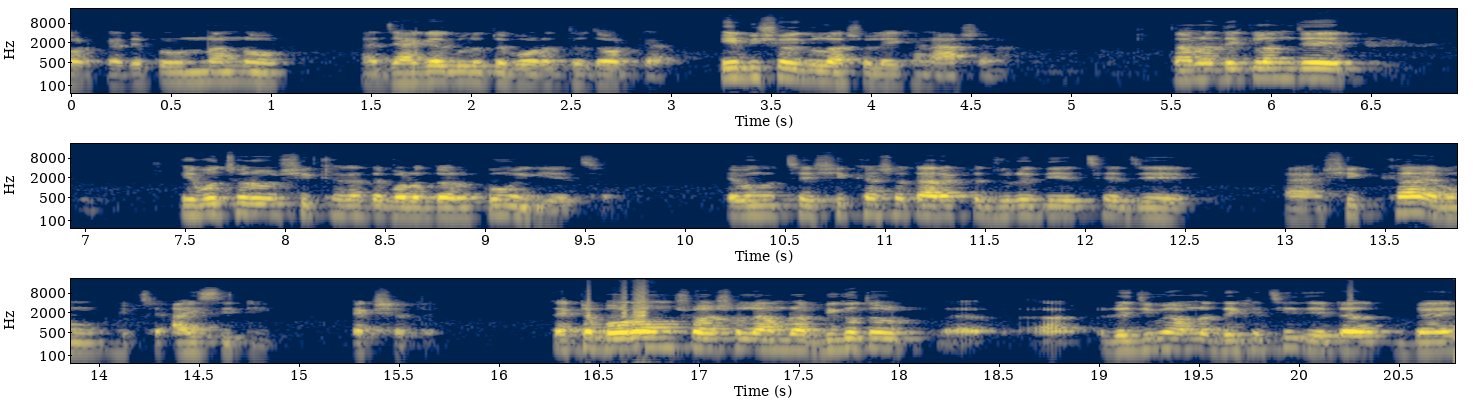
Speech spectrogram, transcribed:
দরকার, এরপর অন্যান্য জায়গাগুলোতে বরাদ্দ দরকার এই বিষয়গুলো আসলে এখানে আসে না। তো আমরা দেখলাম যে এবছরও শিক্ষা খাতে বরাদ্দ আরও কমে গিয়েছে। এবং হচ্ছে শিক্ষার সাথে আর একটা জুড়ে দিয়েছে যে শিক্ষা এবং হচ্ছে আইসিটি একসাথে। তো একটা বড় অংশ আসলে আমরা বিগত রেজিমে আমরা দেখেছি যে এটা ব্যয়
